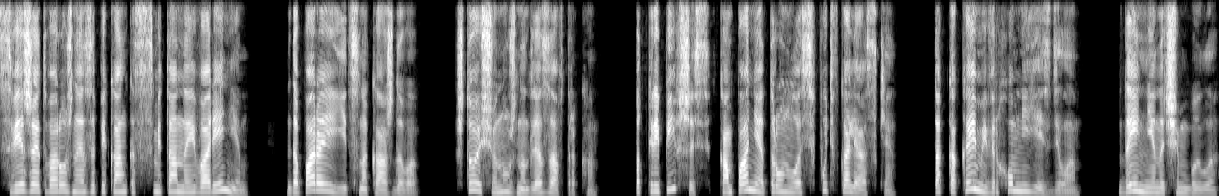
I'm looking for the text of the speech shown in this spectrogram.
Свежая творожная запеканка со сметаной и вареньем, да пара яиц на каждого. Что еще нужно для завтрака? Подкрепившись, компания тронулась в путь в коляске, так как Эми верхом не ездила. Да и не на чем было.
